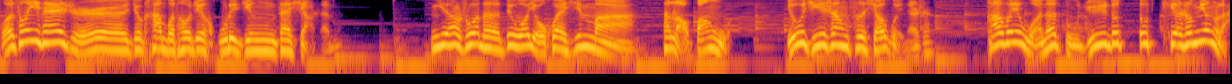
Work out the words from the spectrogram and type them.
我从一开始就看不透这狐狸精在想什么。你要说他对我有坏心吧，他老帮我，尤其上次小鬼那事他为我那赌局都都贴上命了。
